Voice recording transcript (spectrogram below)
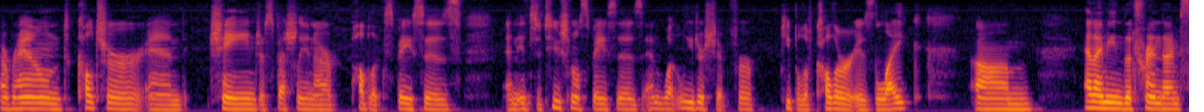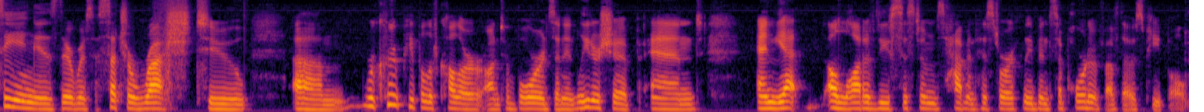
around culture and change, especially in our public spaces and institutional spaces, and what leadership for people of color is like. Um, and I mean, the trend I'm seeing is there was such a rush to um, recruit people of color onto boards and in leadership, and and yet a lot of these systems haven't historically been supportive of those people,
